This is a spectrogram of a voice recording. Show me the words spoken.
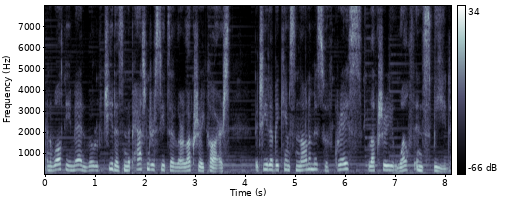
and wealthy men rode with cheetahs in the passenger seats of their luxury cars. The cheetah became synonymous with grace, luxury, wealth, and speed.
